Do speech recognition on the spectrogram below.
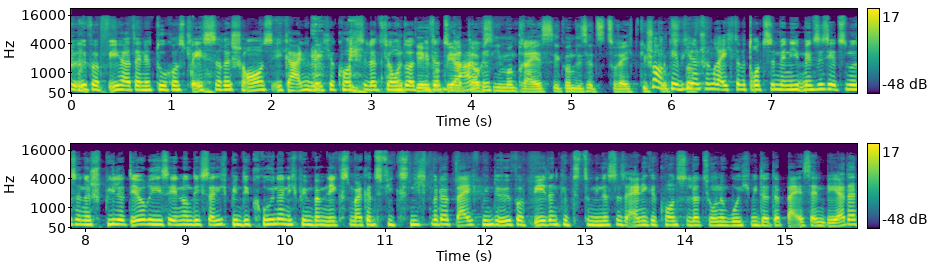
Die ÖVP hat eine durchaus bessere Chance, egal in welcher Konstellation aber dort die wieder ÖVP zu landen. hat auch 37 und ist jetzt zurechtgestutzt. Schon, gebe ich Ihnen schon recht, aber trotzdem, wenn, ich, wenn Sie es jetzt nur so eine Spielertheorie sehen und ich sage, ich bin die Grünen, ich bin beim nächsten Mal ganz fix nicht mehr dabei, ich bin die ÖVP, dann gibt es zumindest einige Konstellationen, wo ich wieder dabei sein werde.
